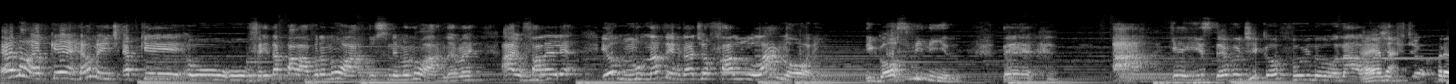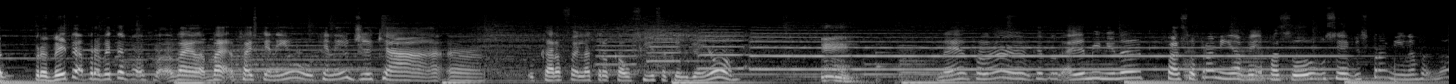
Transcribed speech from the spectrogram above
É, não, é porque realmente, é porque o, o vem da palavra noir, do cinema noir, né? Mas, ah, eu falo, ele é- eu, na verdade, eu falo Lanore, igual os meninos. né? Ah, que isso, teve um dia que eu fui no, na É, loja vai- de. Apro- Aproveita, aproveita, vai, vai- faz que nem, o, que nem o dia que a, a- o cara foi lá trocar o FIFA que ele ganhou, Hum, né? Falou, ah, aí a menina passou pra mim, passou o serviço pra mim, né? Falou, não.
